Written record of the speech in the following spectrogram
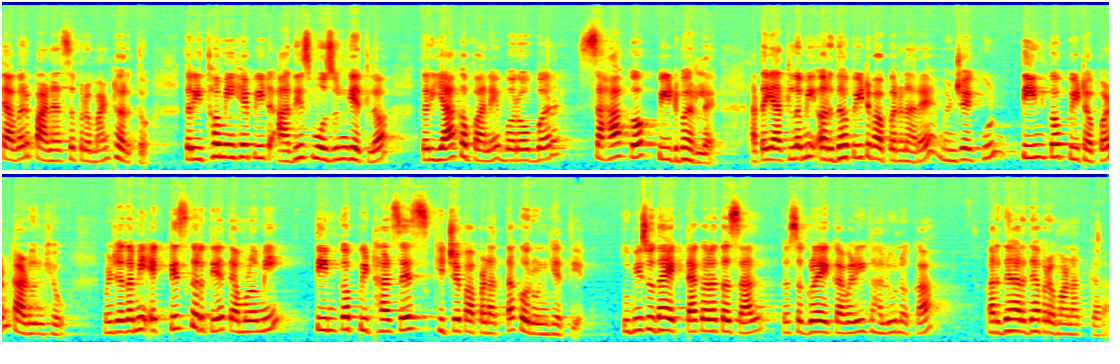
त्यावर पाण्याचं प्रमाण ठरतं. तर इथं मी हे पीठ आधीच मोजून घेतलं तर या कपाने बरोबर सहा कप पीठ भरलं आहे आता यातलं मी अर्ध पीठ वापरणार आहे म्हणजे एकूण तीन कप पीठ आपण काढून घेऊ. म्हणजे आता मी एकटीच करते त्यामुळं मी तीन कप पिठाचेच खिचे पापड आत्ता करून घेते तुम्ही सुद्धा एकट्या करत असाल तर सगळं एकावेळी घालू नका. अर्ध्या अर्ध्या प्रमाणात करा.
